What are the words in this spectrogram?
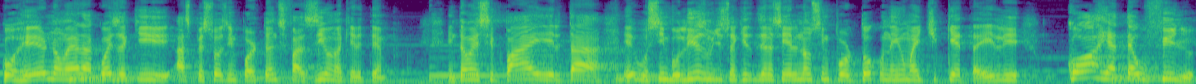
Correr não era a coisa que as pessoas importantes faziam naquele tempo. Então esse pai, ele tá, o simbolismo disso aqui tá dizendo assim, ele não se importou com nenhuma etiqueta, ele corre até o filho.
